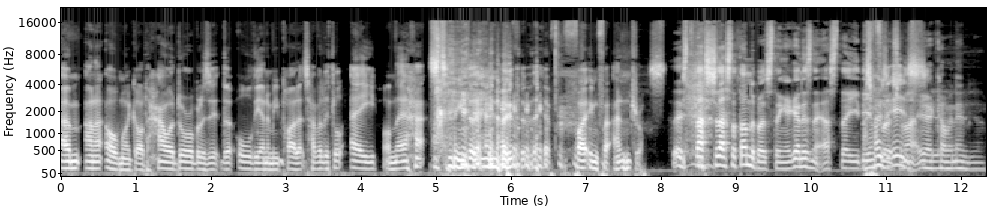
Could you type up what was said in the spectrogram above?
Um, and I, oh my god, how adorable is it that all the enemy pilots have a little A on their hats so that you know that they're fighting for Andross. It's- that's that's the Thunderbirds thing again, isn't it? That's the the influence from that. Yeah, coming in.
